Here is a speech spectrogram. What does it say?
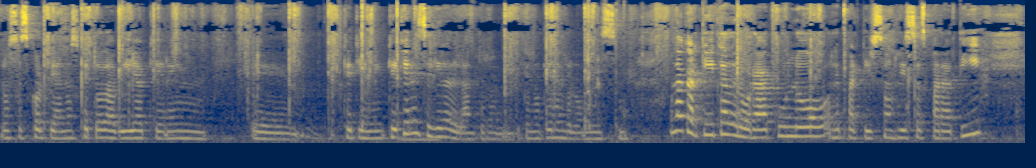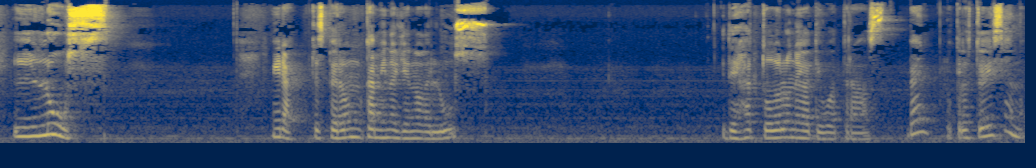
Los escorpianos que todavía quieren, eh, que, tienen, que quieren seguir adelante realmente, que no quieren de lo mismo. Una cartita del oráculo, repartir sonrisas para ti, luz. Mira, te espera un camino lleno de luz. Deja todo lo negativo atrás. ¿Ven lo que le estoy diciendo?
